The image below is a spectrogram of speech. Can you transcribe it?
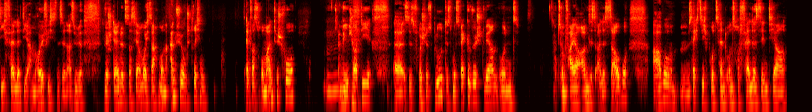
die Fälle, die am häufigsten sind. Also wir, wir stellen uns das ja immer, ich sage mal in Anführungsstrichen, etwas romantisch vor. Mhm. Wie Schotti. Äh, es ist frisches Blut, es muss weggewischt werden und zum Feierabend ist alles sauber. Aber 60 hm, Prozent unserer Fälle sind ja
